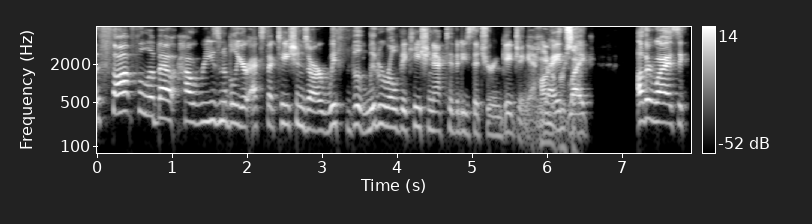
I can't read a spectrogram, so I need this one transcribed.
the thoughtful about how reasonable your expectations are with the literal vacation activities that you're engaging in, right? 100%. Like otherwise it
